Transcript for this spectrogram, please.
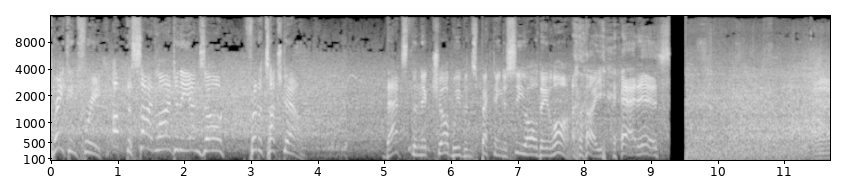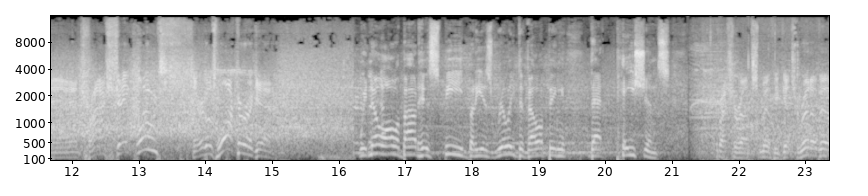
breaking free up the sideline to the end zone for the touchdown. That's the Nick Chubb we've been expecting to see all day long. yeah, it is. And trash shake loose. There goes Walker again. We know all about his speed, but he is really developing that patience. Pressure on Smith. He gets rid of it.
